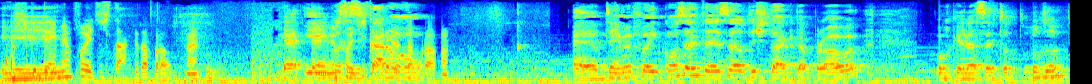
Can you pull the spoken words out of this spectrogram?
E... Acho que Damian foi destaque da prova, né? E, e vocês ficaram. É, o Damian foi com certeza o destaque da prova, porque ele acertou tudo.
